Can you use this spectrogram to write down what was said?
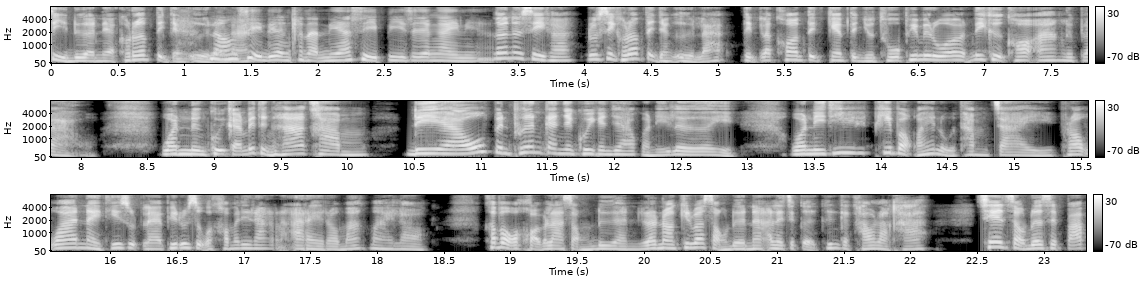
สี่เดือนเนี่ยเขาเริ่มติดอย่างอื่นน้แล้อวงนะสี่เดือนขนาดเนี้ยสี่ปีจะยังไงเนี่ยนั่นน่ะสิคะดูสิเขาเริ่มติดอย่างอื่นแล้วติดละครติดเกมติด YouTube พี่ไม่รู้ว่านี่คือข้ออ้างหรือเปล่า วันหนึ่งคุยกันไม่ถึงห้าคำเดี๋ยวเป็นเพื่อนกันยังคุยกันยาวกว่านี้เลย วันนี้ที่พี่บอกว่าให้หนูทำใจ เพราะว่าในที่สุดแล้วพี่รู้สึกว่าเขาไม่ได้รักอะไรเรามากมายหรอก เขาบอกว่าขอเวลาสองเดือน แล้วน้องคิดว่าสองเดือนนะอะไรจะเกิดขึ้นกับเขาล่ะคะ เช่นสองเดือนเสร็จปั๊บ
